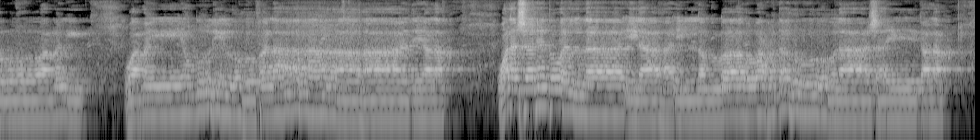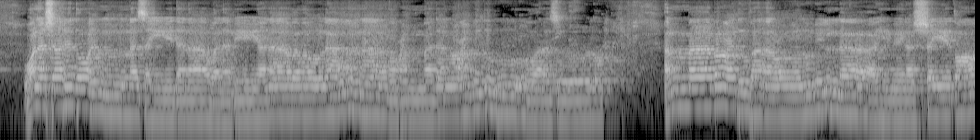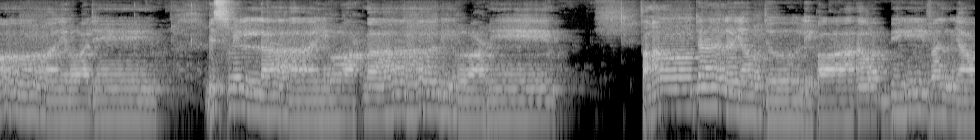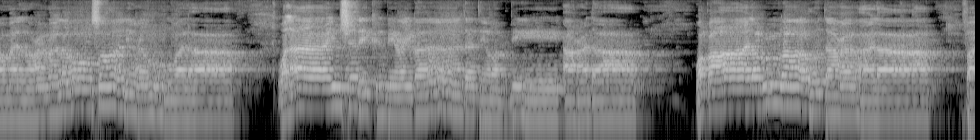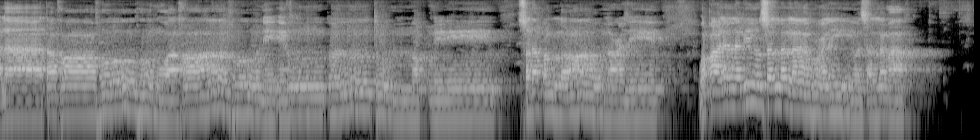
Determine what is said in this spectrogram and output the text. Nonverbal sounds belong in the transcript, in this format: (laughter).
ومن ومن يضلله فلا هادي له ونشهد أن لا إله إلا الله وحده لا شريك له ونشهد أن سيدنا ونبينا ومولانا বিসমিল্লাহ। صلى الله عليه وسلم.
